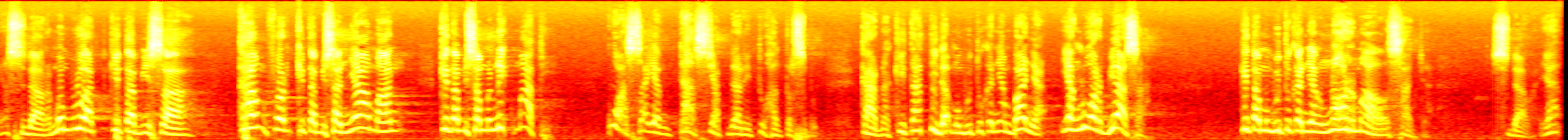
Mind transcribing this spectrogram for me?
Ya, saudara, membuat kita bisa comfort, kita bisa nyaman, kita bisa menikmati kuasa yang dahsyat dari Tuhan tersebut. Karena kita tidak membutuhkan yang banyak, yang luar biasa. Kita membutuhkan yang normal saja. Saudara, ya,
